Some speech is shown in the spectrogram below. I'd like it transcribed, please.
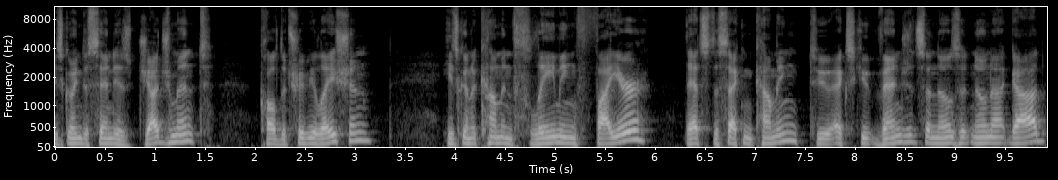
He's going to send His judgment, called the tribulation. He's going to come in flaming fire. That's the second coming to execute vengeance on those that know not God.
